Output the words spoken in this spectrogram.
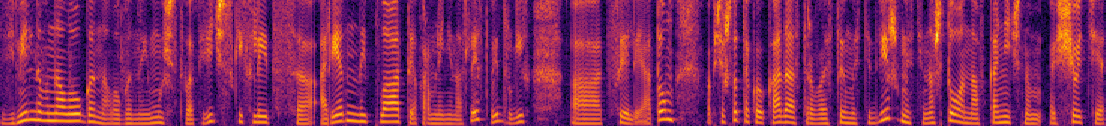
земельного налога, налога на имущество физических лиц, арендной платы, оформления наследства и других а, целей. О том, вообще, что такое кадастровая стоимость недвижимости, на что она в конечном счете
